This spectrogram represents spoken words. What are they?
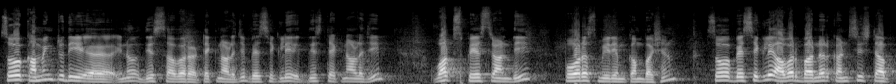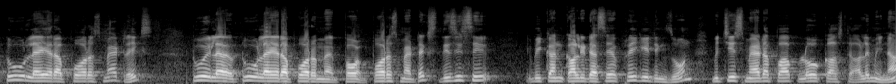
So, coming to the you know this our technology basically this technology works based on the porous medium combustion. So, basically our burner consists of two layer of porous matrix two two layer of porous matrix. This is the we can call it as a preheating zone which is made up of low cost alumina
